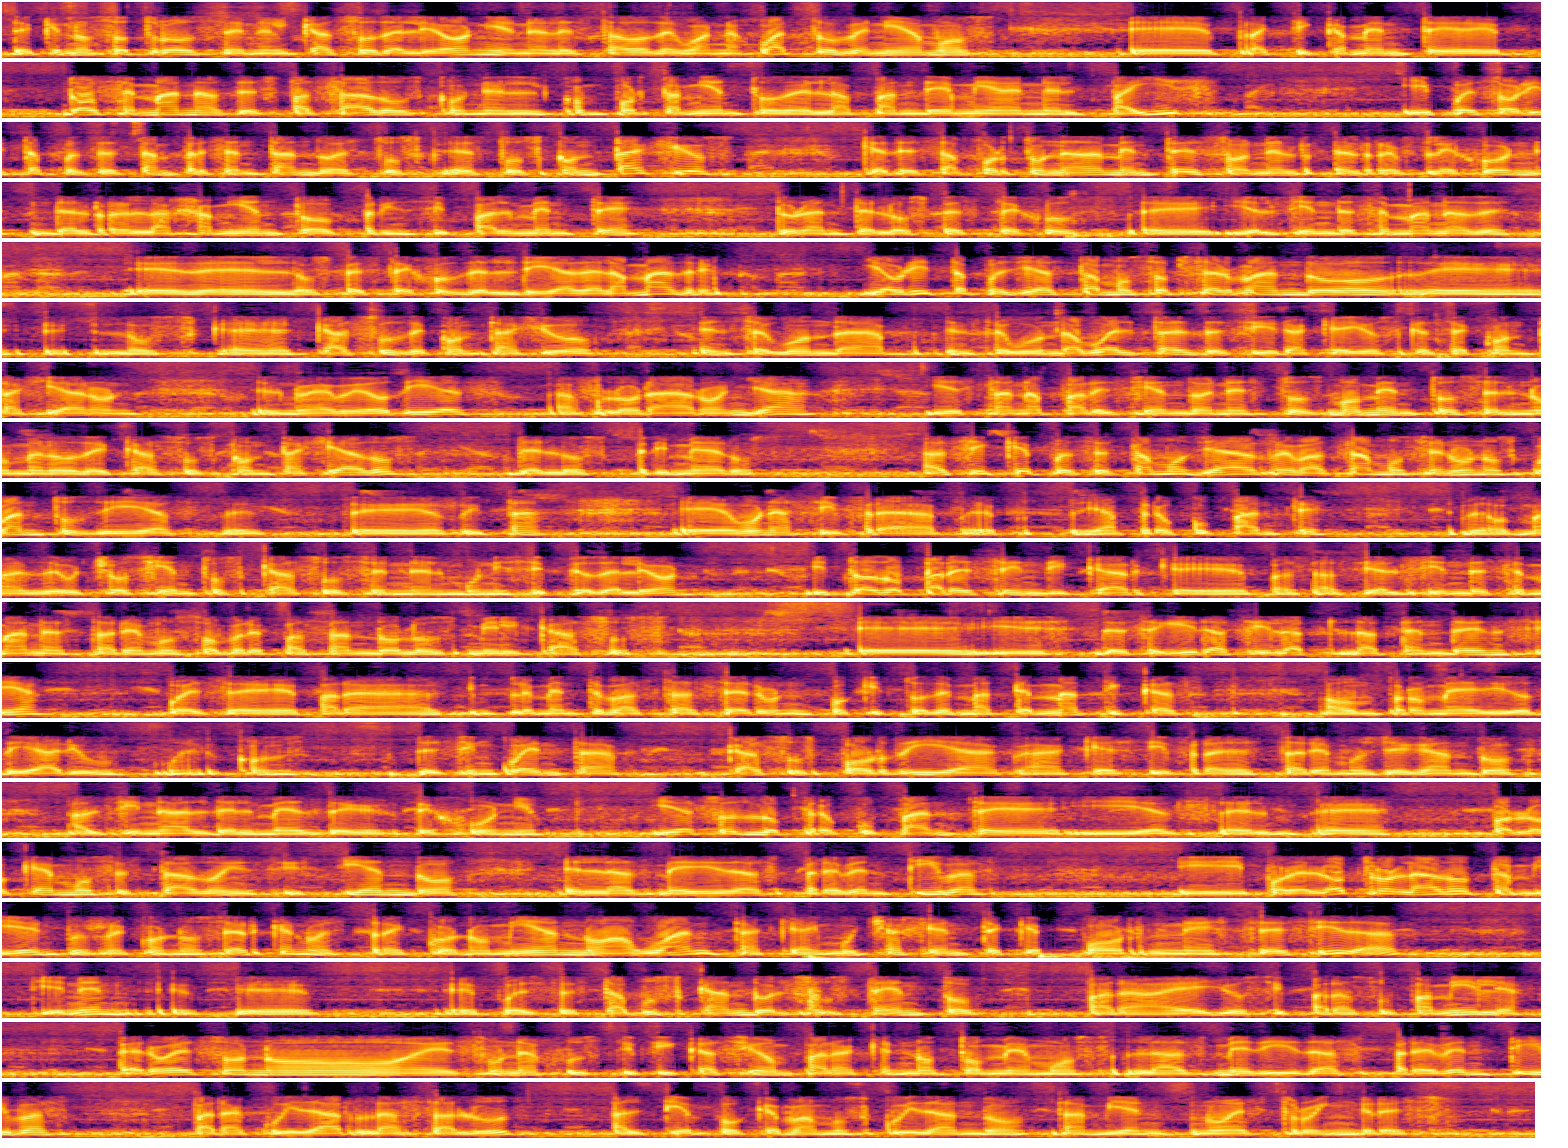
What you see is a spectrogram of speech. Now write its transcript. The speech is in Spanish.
de que nosotros en el caso de León y en el estado de Guanajuato veníamos eh, prácticamente dos semanas despasados con el comportamiento de la pandemia en el país y pues ahorita pues están presentando estos estos contagios que desafortunadamente son el, reflejo del relajamiento principalmente durante los festejos eh, y el fin de semana de, eh, de, los festejos del Día de la Madre. Y ahorita pues ya estamos observando eh, los casos de contagio en segunda en segunda vuelta es decir aquellos que se contagiaron el 9 o 10 afloraron ya y están apareciendo en estos momentos el número de casos contagiados de los primeros. Así que pues estamos ya, rebasamos en unos cuantos días, este, Rita, eh, una cifra eh, ya preocupante, más de 800 casos en el municipio de León y todo parece indicar que pues hacia el fin de semana estaremos sobrepasando los mil casos. Eh, y de seguir así la, la tendencia, pues eh, para simplemente basta hacer un poquito de matemáticas a un promedio diario con de 50 casos por día, a qué cifra estaremos llegando al final del mes de, junio. Y eso es lo preocupante y es el, eh, por lo que hemos estado insistiendo en las medidas preventivas y por el otro lado también pues reconocer que nuestra economía no aguanta, que hay mucha gente que por necesidad tienen eh, eh, pues está buscando el sustento para ellos y para su familia pero eso no es una justificación para que no tomemos las medidas preventivas para cuidar la salud al tiempo que vamos cuidando también nuestro ingreso.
